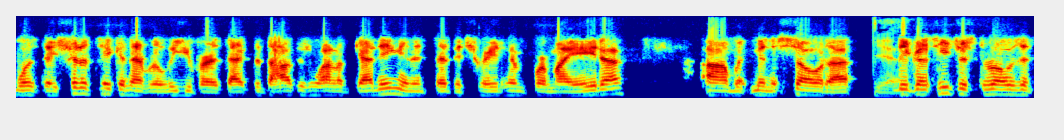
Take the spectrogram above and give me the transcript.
was they should have taken that reliever that the Dodgers wound up getting, and instead they trade him for Maeda um, with Minnesota because he just throws it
